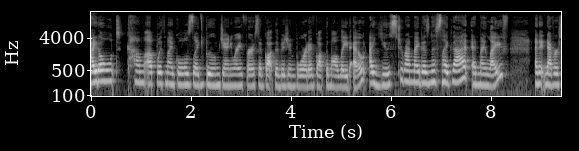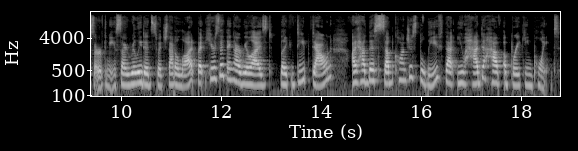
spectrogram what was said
I don't come up with my goals like boom, January 1st, I've got the vision board, I've got them all laid out. I used to run my business like that and my life, and it never served me. So I really did switch that a lot. But here's the thing I realized like deep down, I had this subconscious belief that you had to have a breaking point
